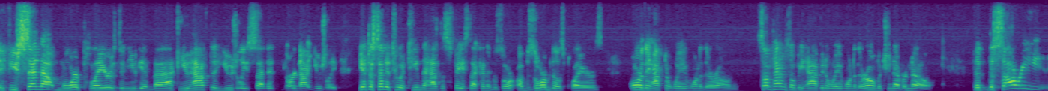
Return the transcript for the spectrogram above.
if you send out more players than you get back, you have to usually send it, or not usually, you have to send it to a team that has the space that can absorb, absorb those players, or they have to waive one of their own. Sometimes they'll be happy to waive one of their own, but you never know. The the salary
